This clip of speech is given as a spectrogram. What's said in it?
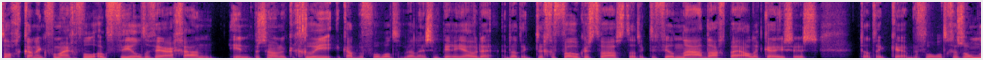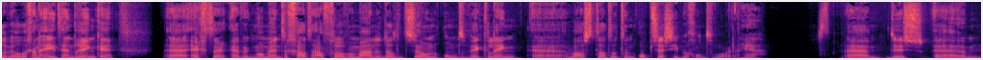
Toch kan ik voor mijn gevoel ook veel te ver gaan in persoonlijke groei. Ik had bijvoorbeeld wel eens een periode dat ik te gefocust was. Dat ik te veel nadacht bij alle keuzes. Dat ik eh, bijvoorbeeld gezonder wilde gaan eten en drinken. Eh, echter heb ik momenten gehad de afgelopen maanden dat het zo'n ontwikkeling eh, was dat het een obsessie begon te worden. Ja. Ehm, dus ehm,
